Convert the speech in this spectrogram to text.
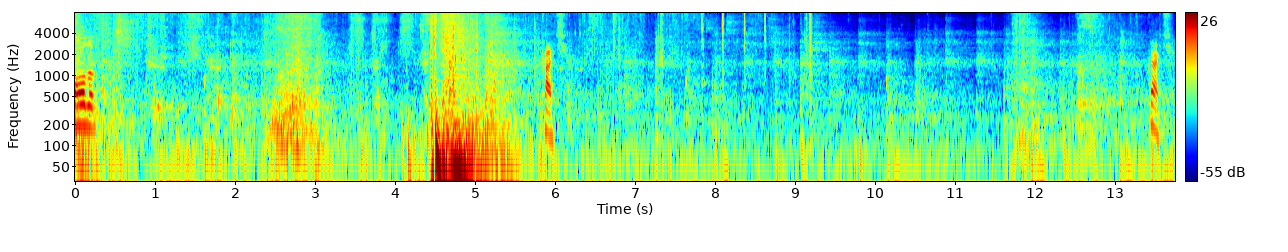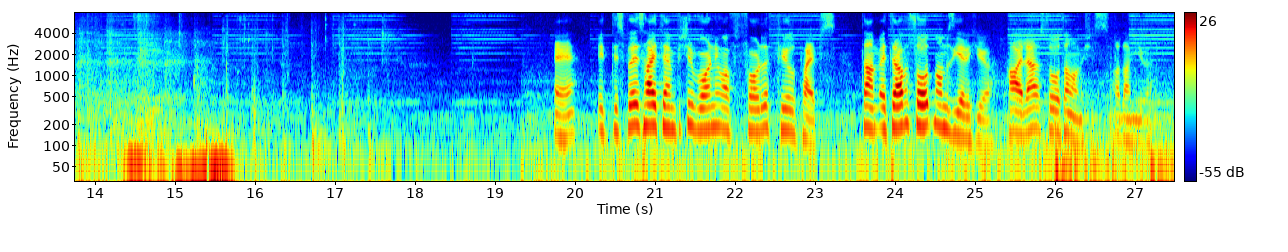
Oğlum. Kaç. Kaç. E. It displays high temperature warning of for the fuel pipes. Tamam etrafı soğutmamız gerekiyor. Hala soğutamamışız adam gibi.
